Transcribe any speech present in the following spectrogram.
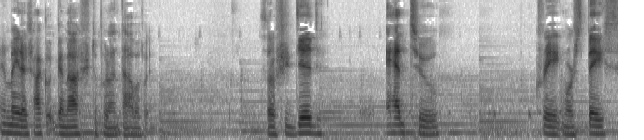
and made a chocolate ganache to put on top of it. So she did add to create more space,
